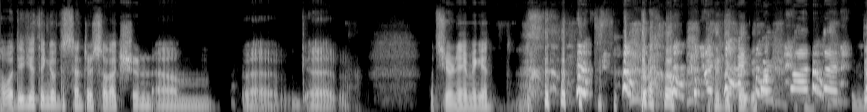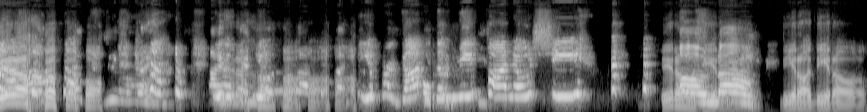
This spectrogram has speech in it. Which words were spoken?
Uh, what did you think of the center selection? Um, uh, uh what's your name again? I, I forgot that. Dino. You, You- forgot you- that. You the Mipanoshi. Diro, Oh, Diro, no. Diro, Diro.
